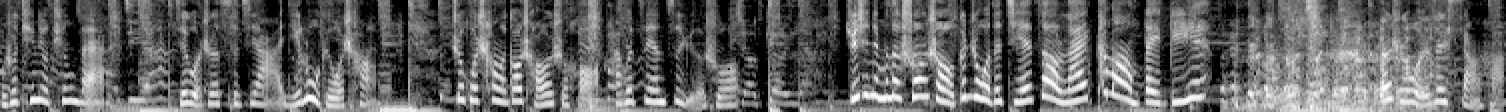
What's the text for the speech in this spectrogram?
我说听就听呗。结果这司机啊一路给我唱，这货唱到高潮的时候还会自言自语的说：“举起你们的双手，跟着我的节奏来，Come on baby。”当时我就在想哈。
